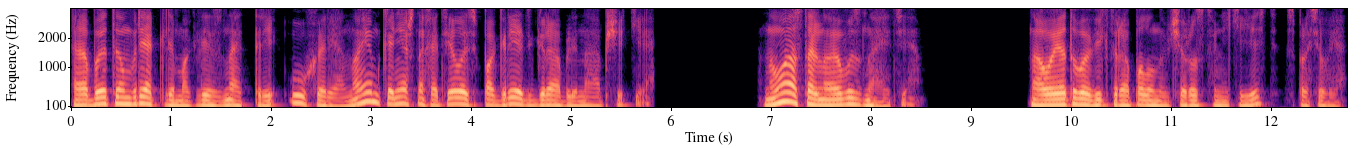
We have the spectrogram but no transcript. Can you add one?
Об этом вряд ли могли знать три ухаря, но им, конечно, хотелось погреть грабли на общаке. Ну, а остальное вы знаете. «А у этого Виктора Аполлоновича родственники есть?» — спросил я.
